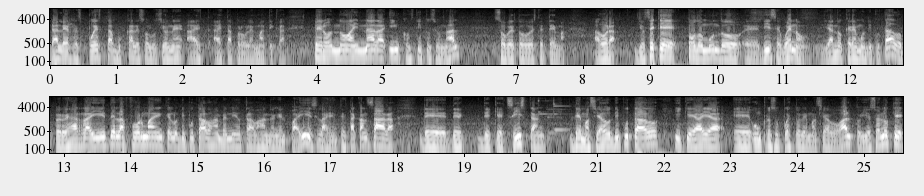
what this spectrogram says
darle respuesta, buscarle soluciones a esta, a esta problemática. Pero no hay nada inconstitucional sobre todo este tema. Ahora, yo sé que todo el mundo eh, dice, bueno, ya no queremos diputados, pero es a raíz de la forma en que los diputados han venido trabajando en el país. La gente está cansada de, que existan demasiados diputados y que haya eh, un presupuesto demasiado alto. Y eso es lo que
